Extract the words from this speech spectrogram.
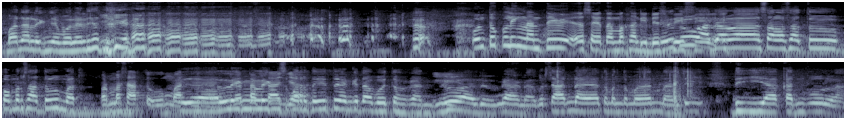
Mana linknya boleh lihat? Iya. Untuk link nanti saya tambahkan di deskripsi. Itu adalah salah satu pemersatu umat. Pemersatu umat. Iya, link-link saja. seperti itu yang kita butuhkan. Iya. Waduh, enggak enggak bercanda ya teman-teman. Nanti diiyakan pula.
